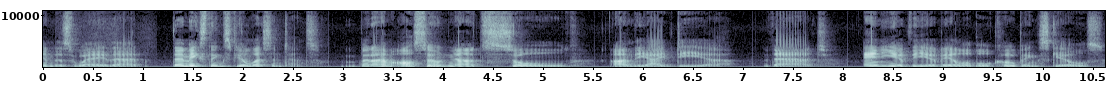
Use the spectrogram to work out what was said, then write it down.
in this way that that makes things feel less intense. But I'm also not sold on the idea that any of the available coping skills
